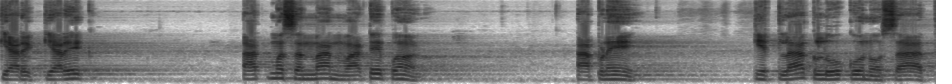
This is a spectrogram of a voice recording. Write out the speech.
ક્યારેક ક્યારેક આત્મસન્માન માટે પણ આપણે કેટલાક લોકોનો સાથ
